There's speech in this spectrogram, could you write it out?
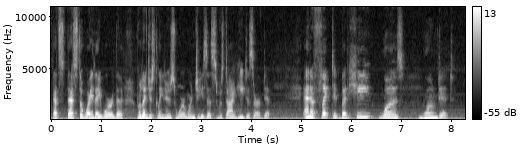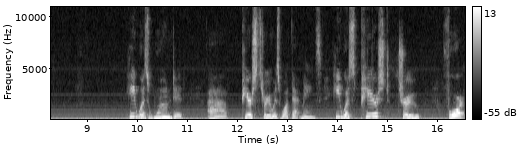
That's that's the way they were. The religious leaders were when Jesus was dying. He deserved it, and afflicted, but he was wounded. He was wounded. Uh, Pierced through is what that means. He was pierced through for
